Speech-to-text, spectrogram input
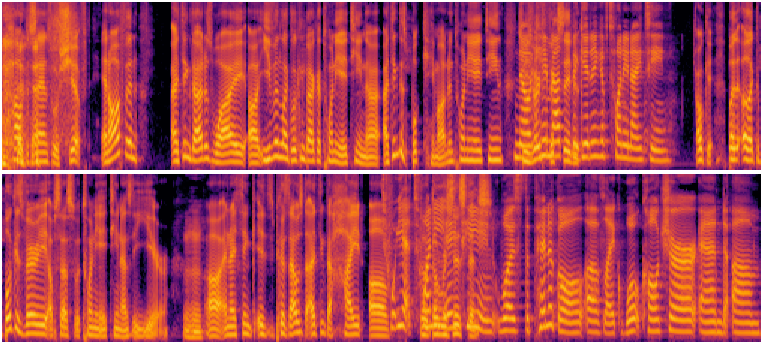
how the sands will shift. And often, I think that is why, uh, even like looking back at 2018, uh, I think this book came out in 2018. No, so it came fixated. out the beginning of 2019. Okay, but uh, like the book is very obsessed with 2018 as the year, mm-hmm. uh, and I think it's because that was the, I think the height of Tw- yeah 2018 the, was the pinnacle of like woke culture and um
